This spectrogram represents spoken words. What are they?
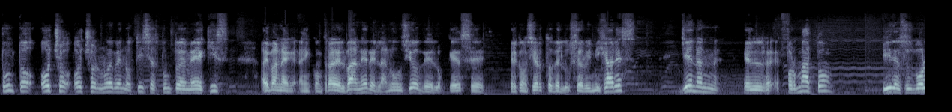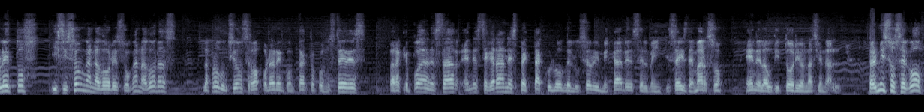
www.889noticias.mx. Ahí van a, encontrar el banner, el anuncio de lo que es eh, el concierto de Lucero y Mijares. Llenan el formato, piden sus boletos y si son ganadores o ganadoras, la producción se va a poner en contacto con ustedes para que puedan estar en este gran espectáculo de Lucero y Mijares el 26 de marzo en el Auditorio Nacional. Permiso Segov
